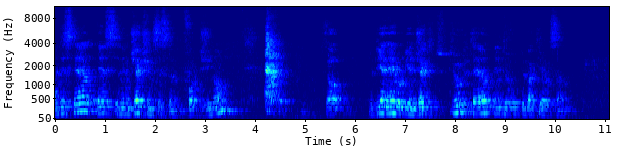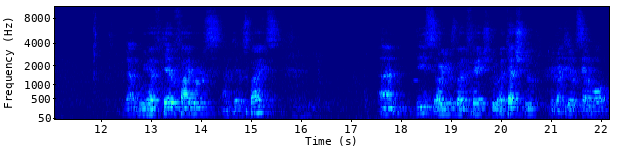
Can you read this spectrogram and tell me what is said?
and this tail is an injection system for the genome. So the DNA will be injected through the tail into the bacterial cell. Then we have tail fibers and tail spikes. And these are used by the phage to attach to the bacterial cell wall.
